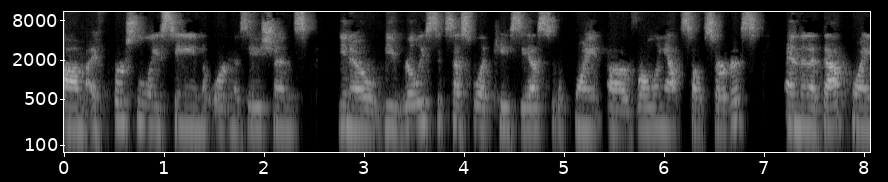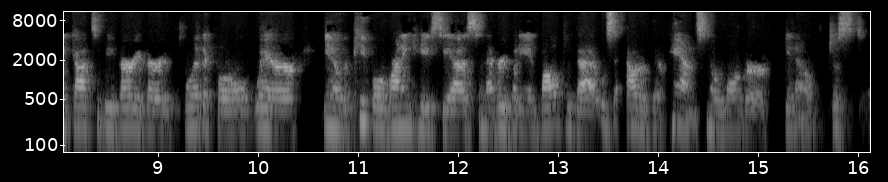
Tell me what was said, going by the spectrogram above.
Um, I've personally seen organizations you know, be really successful at KCS to the point of rolling out self-service. And then at that point got to be very, very political where, you know, the people running KCS and everybody involved with that was out of their hands, no longer, you know, just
